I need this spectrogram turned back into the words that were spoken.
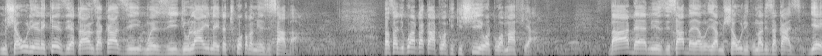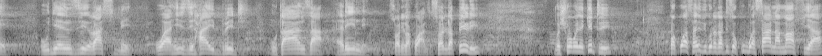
mshauri elekezi ataanza kazi mwezi Julai na itachukua kama miezi saba. Sasa nilikuwa nataka atuhakikishie watu wa Mafia, baada ya miezi saba ya, ya mshauri kumaliza kazi, je, ujenzi rasmi wa hizi hybrid utaanza lini? Swali la kwanza. Swali la pili, Mheshimiwa Mwenyekiti, kwa kuwa sasa hivi kuna tatizo kubwa sana Mafia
